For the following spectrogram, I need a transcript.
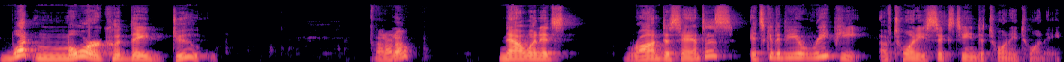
what more could they do? I don't know. Now, when it's Ron DeSantis, it's going to be a repeat of 2016 to 2020.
